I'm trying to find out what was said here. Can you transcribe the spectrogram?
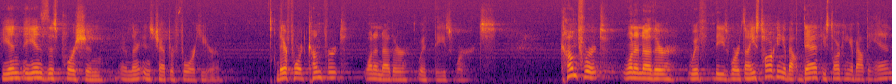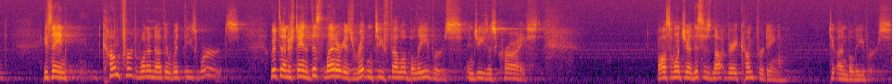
he, end, he ends this portion, and ends chapter 4 here. Therefore, comfort one another with these words. Comfort one another with these words. Now, he's talking about death, he's talking about the end. He's saying, comfort one another with these words. We have to understand that this letter is written to fellow believers in Jesus Christ. But I also want you to know this is not very comforting to unbelievers.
